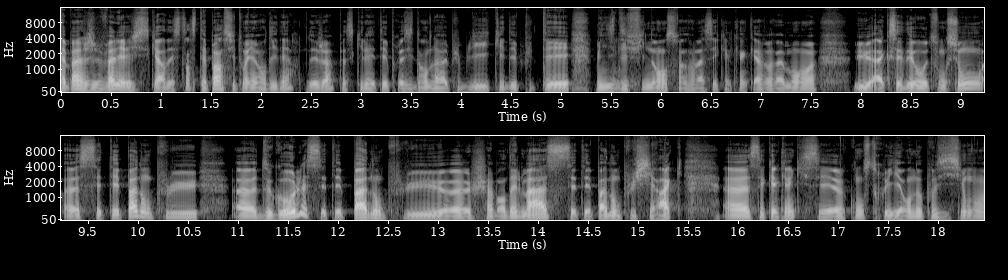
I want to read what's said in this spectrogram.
Eh ben, Valéry Giscard d'Estaing, c'était pas un citoyen ordinaire déjà, parce qu'il a été président de la République et député, ministre des Finances. Enfin voilà, c'est quelqu'un qui a vraiment euh, eu accédé aux hautes fonctions. Euh, c'était pas non plus euh, De Gaulle, c'était pas non plus euh, Chaban-Delmas, c'était pas non plus Chirac. C'est quelqu'un qui s'est construit en opposition,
